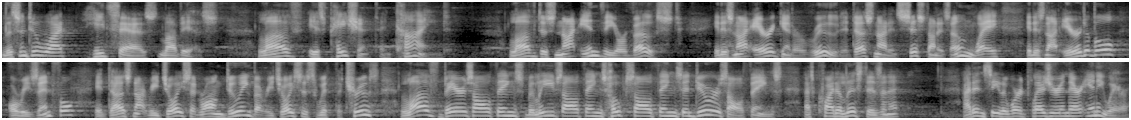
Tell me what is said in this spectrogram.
Listen to what he says love is. Love is patient and kind. Love does not envy or boast. It is not arrogant or rude. It does not insist on its own way. It is not irritable or resentful. It does not rejoice at wrongdoing, but rejoices with the truth. Love bears all things, believes all things, hopes all things, endures all things. That's quite a list, isn't it? I didn't see the word pleasure in there anywhere.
